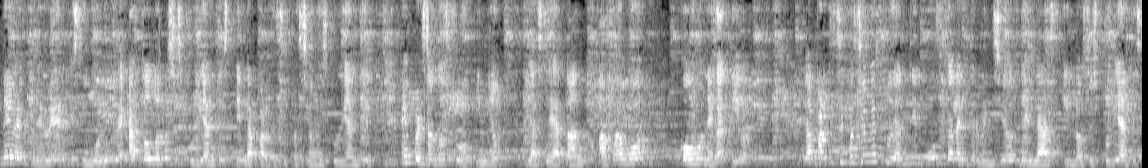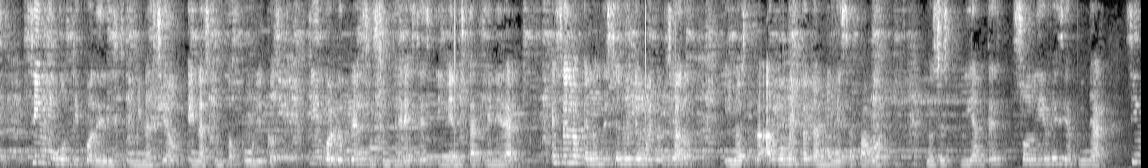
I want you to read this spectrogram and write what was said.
deben prever que se involucre a todos los estudiantes en la participación estudiantil, expresando su opinión, ya sea tanto a favor como negativa. La participación estudiantil busca la intervención de las y los estudiantes sin ningún tipo de discriminación en asuntos públicos que involucren sus intereses y bienestar general. Eso es lo que nos dice el último enunciado y nuestro argumento también es a favor. Los estudiantes son libres de opinar sin,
